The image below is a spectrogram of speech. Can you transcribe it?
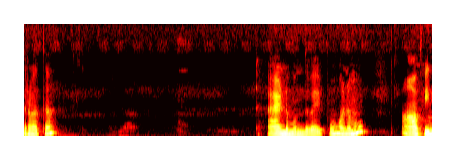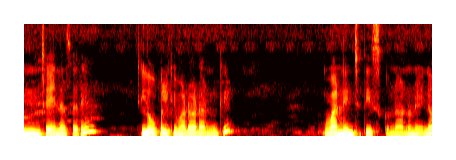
తర్వాత హ్యాండ్ ముందు వైపు మనము హాఫ్ ఇంచ్ అయినా సరే లోపలికి మడవడానికి వన్ ఇంచ్ తీసుకున్నాను నేను.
